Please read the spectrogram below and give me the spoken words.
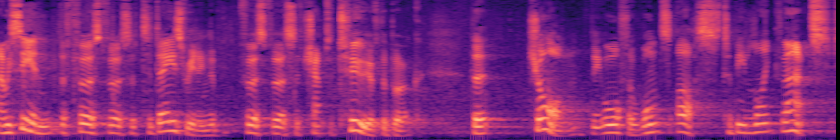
And we see in the first verse of today's reading, the first verse of chapter 2 of the book, that John, the author, wants us to be like that.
